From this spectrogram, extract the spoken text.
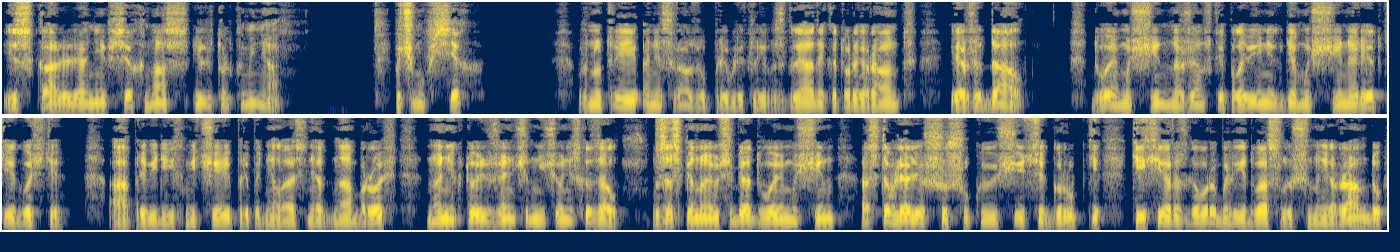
Искали ли они всех нас или только меня? Почему всех? Внутри они сразу привлекли взгляды, которые Ранд и ожидал. Двое мужчин на женской половине, где мужчины — редкие гости. А при виде их мечей приподнялась не одна бровь, но никто из женщин ничего не сказал. За спиной у себя двое мужчин оставляли шушукающиеся группки, тихие разговоры были едва слышны Ранду,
